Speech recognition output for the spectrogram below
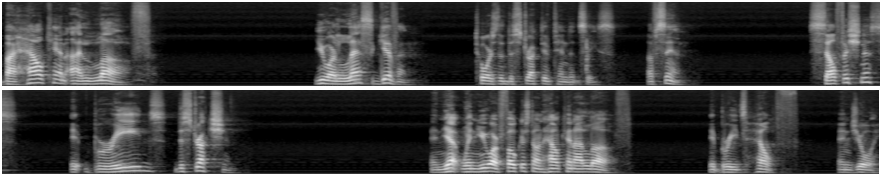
by how can I love, you are less given towards the destructive tendencies of sin. Selfishness, it breeds destruction. And yet, when you are focused on how can I love, it breeds health and joy.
